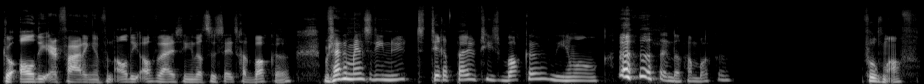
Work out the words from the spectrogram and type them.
Door al die ervaringen van al die afwijzingen dat ze steeds gaat bakken. Maar zijn er mensen die nu therapeutisch bakken, die helemaal en dan gaan bakken? Vroeg me af.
